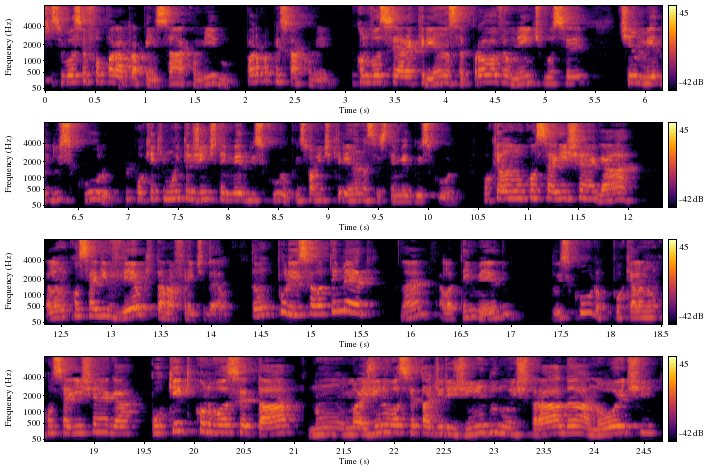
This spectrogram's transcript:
Se você for parar para pensar comigo, para para pensar comigo. Quando você era criança, provavelmente você tinha medo do escuro. Por que, que muita gente tem medo do escuro? Principalmente crianças têm medo do escuro. Porque ela não consegue enxergar, ela não consegue ver o que está na frente dela. Então, por isso ela tem medo. Né? Ela tem medo do escuro, porque ela não consegue enxergar. Por que, que quando você está num. Imagina você está dirigindo numa estrada à noite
